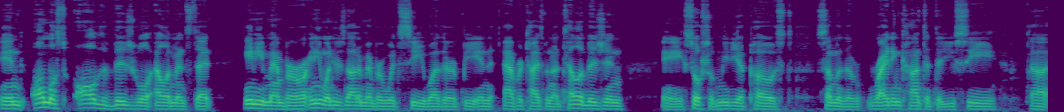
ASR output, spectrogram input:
and almost all the visual elements that any member or anyone who's not a member would see whether it be an advertisement on television a social media post some of the writing content that you see uh,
